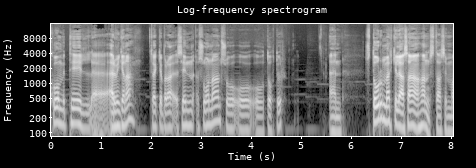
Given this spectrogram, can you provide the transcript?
komið til uh, erfingjana tvekja bara sinn svona hans og, og, og dóttur. En stórmerkilega sagði hans það sem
